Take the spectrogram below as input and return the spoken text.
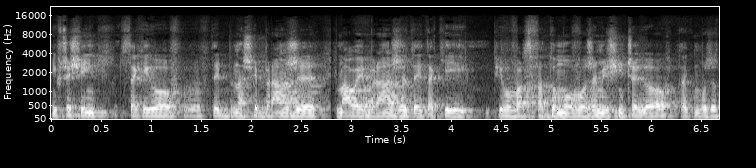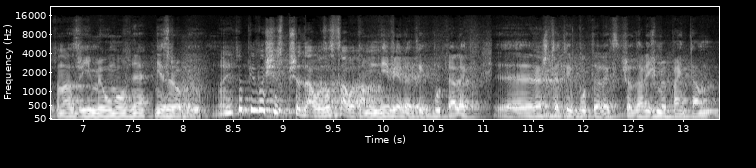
nikt wcześniej z takiego w tej naszej branży branży, małej branży tej takiej piwowarstwa domowo-rzemieślniczego, tak może to nazwijmy umownie, nie zrobił. No i to piwo się sprzedało. Zostało tam niewiele tych butelek. E, resztę tych butelek sprzedaliśmy, pamiętam,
